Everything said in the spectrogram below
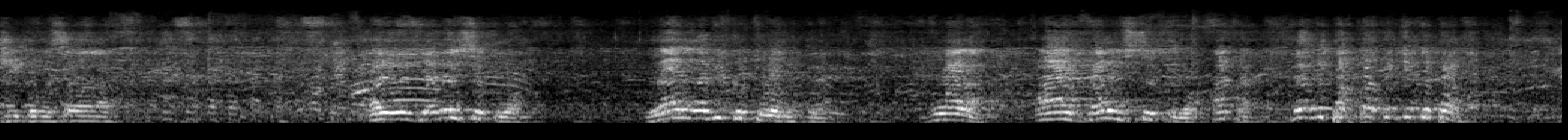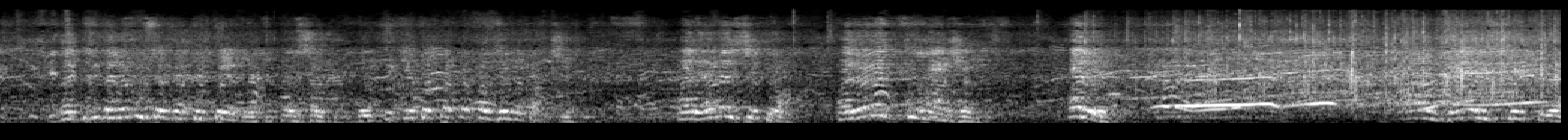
J'ai commencé à... Allez, vas-y, avance-toi. Là, elle n'a vu que toi maintenant. Voilà. Avance-toi. Attends. Non, ne pars pas, t'inquiète pas. Rentrer dans la bouche, elle va te perdre, de toute façon. Donc t'inquiète pas, t'as pas besoin de partir. Allez, avance-toi. Allez, on courage. Allez. Avance-toi.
